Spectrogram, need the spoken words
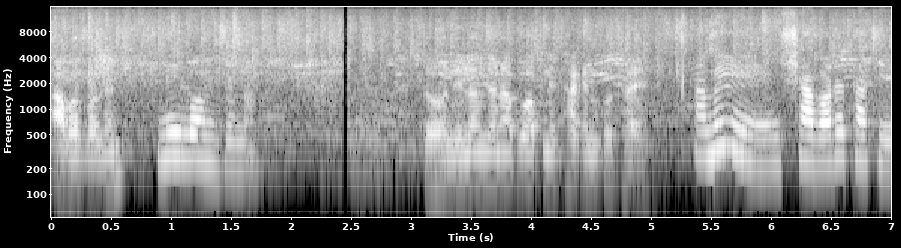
আবার বলেন। নীলঞ্জনা। তো নীলাঞ্জন আপু আপনি থাকেন কোথায়? আমি সাভারে থাকি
